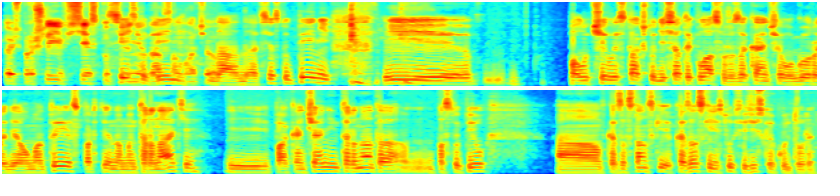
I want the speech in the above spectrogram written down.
То есть прошли все ступени, все ступени да, с самого начала? Да, да, все ступени. И получилось так, что 10 класс уже заканчивал в городе Алматы в спортивном интернате. И по окончании интерната поступил а, в Казахстанский, Казахский институт физической культуры.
